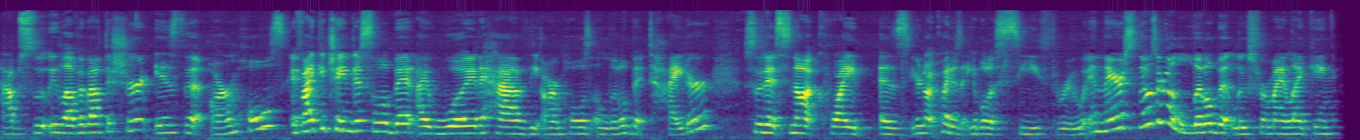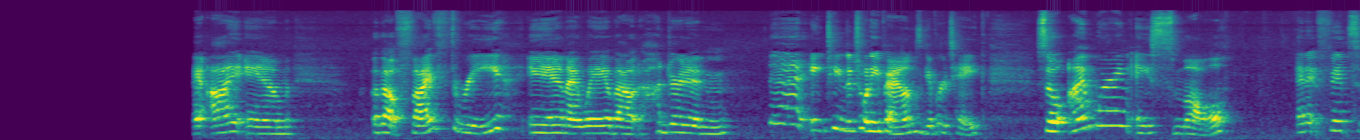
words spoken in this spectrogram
absolutely love about the shirt is the armholes. If I could change this a little bit, I would have the armholes a little bit tighter so that it's not quite as, you're not quite as able to see through in there. So those are a little bit loose for my liking. I am about 5'3", and I weigh about 118 eh, to 20 pounds, give or take. So I'm wearing a small, and it fits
